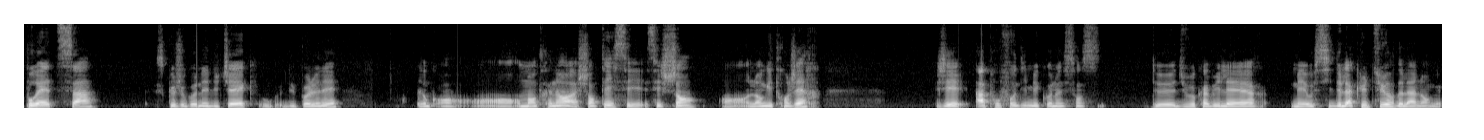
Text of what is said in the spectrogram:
pourrait être ça, ce que je connais du tchèque ou du polonais. Donc, en, m'entraînant à chanter ces, chants en langue étrangère, j'ai approfondi mes connaissances du vocabulaire, mais aussi de la culture de la langue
